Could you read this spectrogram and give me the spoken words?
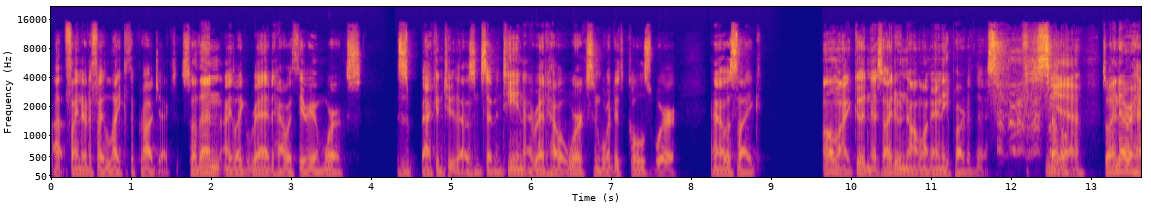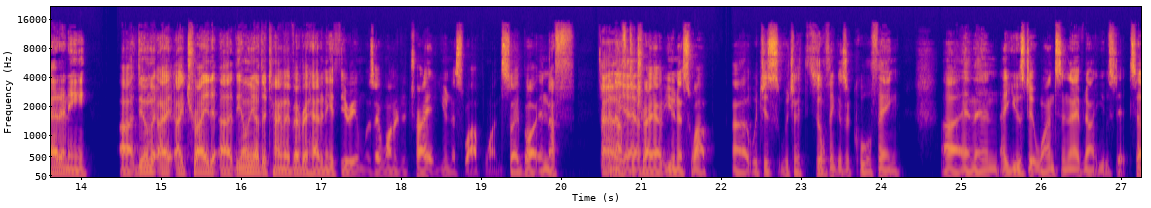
uh, find out if I like the project. So then I like read how Ethereum works. This is back in 2017. I read how it works and what its goals were, and I was like, oh my goodness, I do not want any part of this. so, yeah. so I never had any. Uh, the only I, I tried uh, the only other time I've ever had an Ethereum was I wanted to try a Uniswap once. So I bought enough Oh, enough yeah. to try out Uniswap, uh, which is which I still think is a cool thing. Uh, and then I used it once, and I have not used it. So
